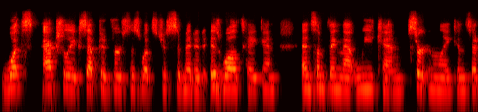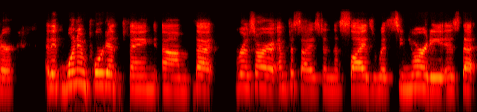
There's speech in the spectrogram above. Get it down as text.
what's actually accepted versus what's just submitted is well taken and something that we can certainly consider. I think one important thing um, that Rosaura emphasized in the slides with seniority is that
